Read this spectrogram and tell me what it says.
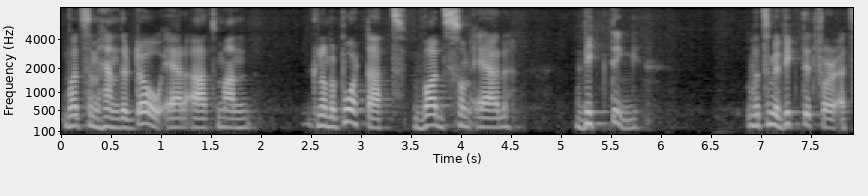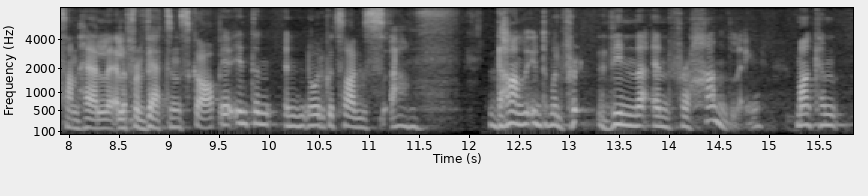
vad som händer då är att man glömmer bort att vad som är viktigt vad som är viktigt för ett samhälle eller för vetenskap är inte något slags... Um, det handlar inte om att vinna en förhandling. Man kan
